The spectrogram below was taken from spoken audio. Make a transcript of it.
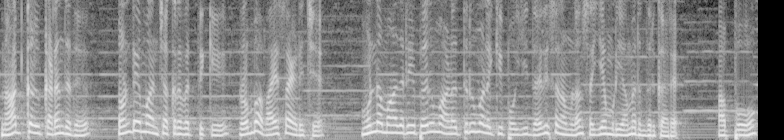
நாட்கள் கடந்தது. தொண்டைமான் சக்கரவர்த்திக்கு ரொம்ப வயசாயிடுச்சு. முன்ன மாதிரி பெருமாளை திருமலைக்கு போய் தரிசனம்லாம் செய்ய முடியாமல் இருந்திருக்காரு. அப்போது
